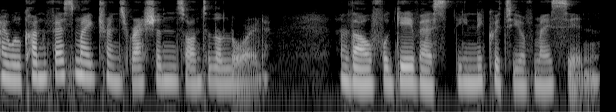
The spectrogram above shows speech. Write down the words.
I will confess my transgressions unto the Lord, and thou forgavest the iniquity of my sin.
